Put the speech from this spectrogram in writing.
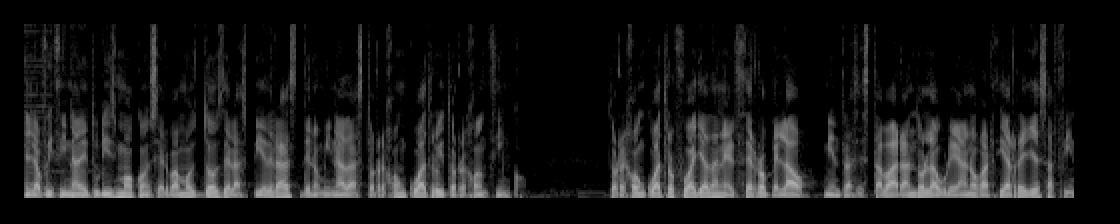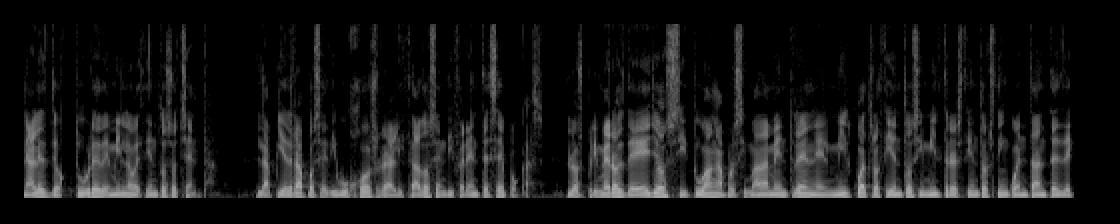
En la oficina de turismo conservamos dos de las piedras denominadas Torrejón 4 y Torrejón 5. Torrejón 4 fue hallada en el Cerro Pelao, mientras estaba arando Laureano García Reyes a finales de octubre de 1980. La piedra posee dibujos realizados en diferentes épocas. Los primeros de ellos sitúan aproximadamente en el 1400 y 1350 a.C.,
